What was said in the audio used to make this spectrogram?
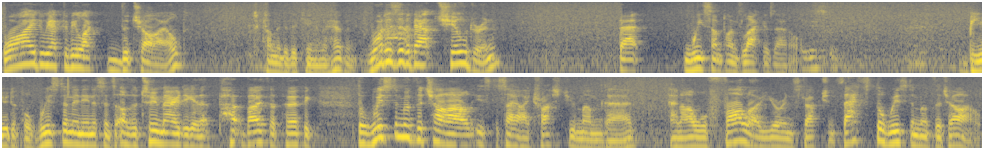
Why do we have to be like the child to come into the kingdom of heaven? What is it about children that we sometimes lack as adults? Beautiful. Wisdom and innocence. Oh, the two married together. both are perfect. The wisdom of the child is to say, I trust you, mum, dad, and I will follow your instructions. That's the wisdom of the child.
